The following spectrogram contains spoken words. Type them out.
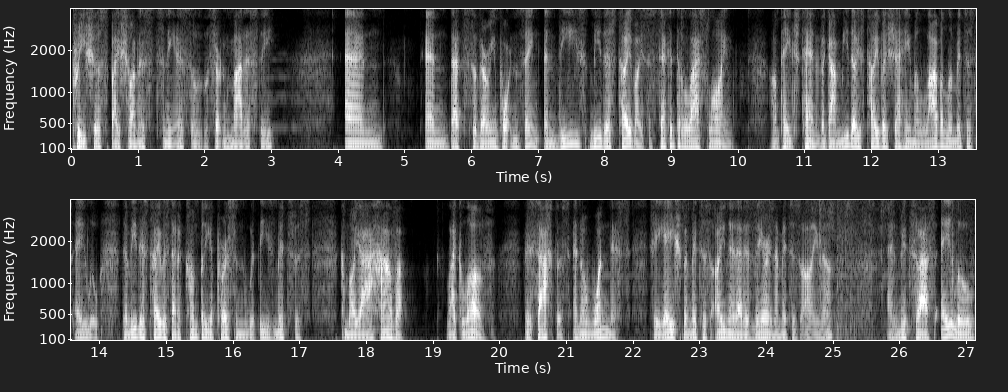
precious by shonis tznius, a certain modesty, and and that's a very important thing. And these midas taivais, the second to the last line on page 10, v'gam midas taivais shehem lavan lemitzvahs elu, the midas taivais that accompany a person with these mitzvahs, kamoya hava, like love, v'sachtus, and a oneness, sheyesh b'mitzvahs aina that is there in the mitzvahs aina, and mitzvahs elu,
